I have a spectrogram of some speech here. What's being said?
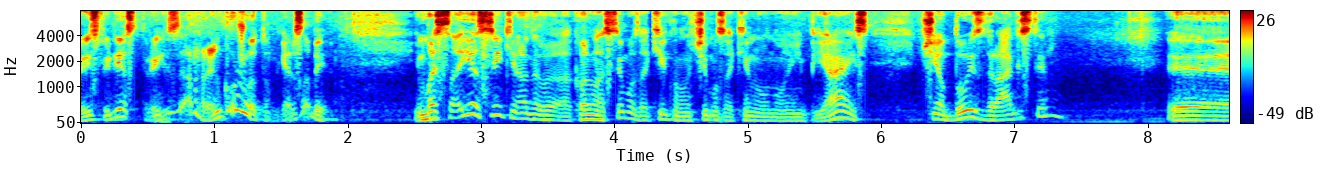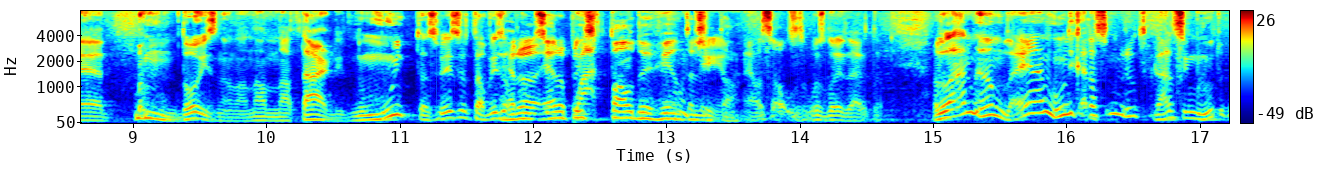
Três filhas, três arrancam junto, não quero saber. Mas saía assim, que quando nós tínhamos aqui, quando tínhamos aqui no, no tinha dois Dragster, é, dois na, na, na, tarde. Muitas vezes, eu, talvez. Era, era o principal do evento ali, então. É, só os, os dois eram. Lá não, lá é um de cada cinco minutos. Cada cinco minutos.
